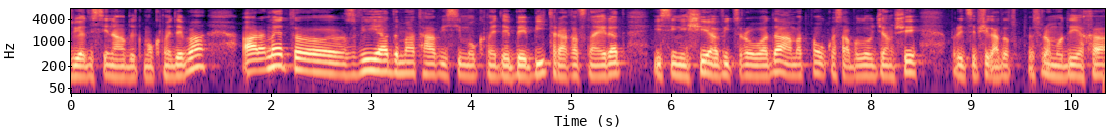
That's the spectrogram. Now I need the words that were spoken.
ზვიადის წინააღმდეგ მოქმედება, არამედ ზვიადმა თავისი მოქმედებებით რაღაცნაირად ისინი შეავიწროვა და ამათმა უკვე საბოლოო ჯამში პრინციპში გადაწყვეტეს რომ მოდი ახლა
